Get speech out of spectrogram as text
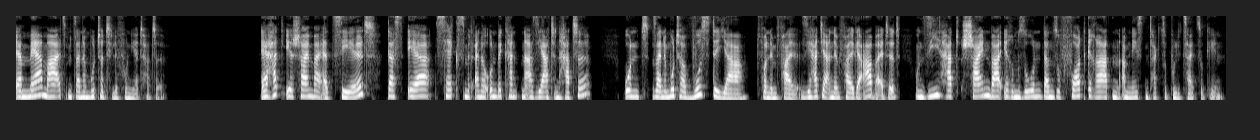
er mehrmals mit seiner Mutter telefoniert hatte. Er hat ihr scheinbar erzählt, dass er Sex mit einer unbekannten Asiatin hatte und seine Mutter wusste ja von dem Fall. Sie hat ja an dem Fall gearbeitet und sie hat scheinbar ihrem Sohn dann sofort geraten, am nächsten Tag zur Polizei zu gehen.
